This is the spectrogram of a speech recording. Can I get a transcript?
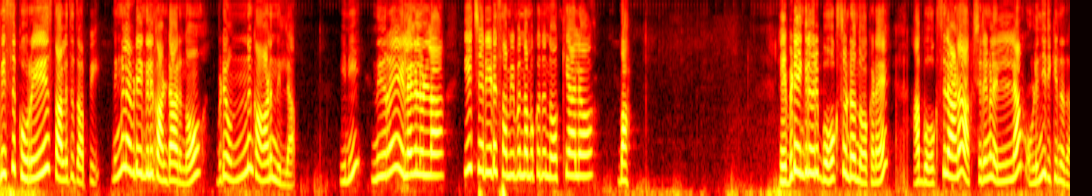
മിസ് കുറേ സ്ഥലത്ത് തപ്പി. നിങ്ങൾ എവിടെയെങ്കിലും കണ്ടായിരുന്നോ? ഇവിടെ ഒന്നും കാണുന്നില്ല. ഇനി നിറയെ ഇലകളുള്ള ഈ ചെടിയുടെ സമീപം നമുക്കൊന്ന് നോക്കിയാലോ? ബാ എവിടെയെങ്കിലും ഒരു ബോക്സ് ഉണ്ടോ നോക്കണേ. ആ ബോക്സിലാണ് അക്ഷരങ്ങളെല്ലാം ഒളിഞ്ഞിരിക്കുന്നത്.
